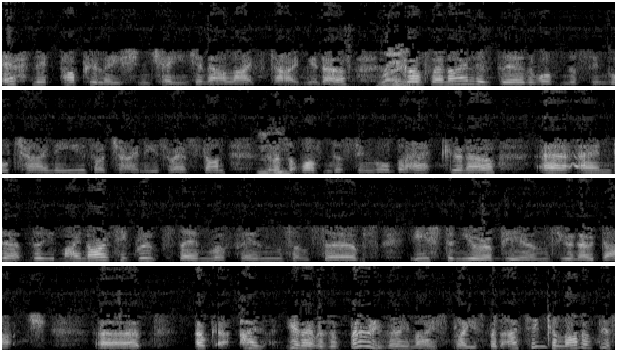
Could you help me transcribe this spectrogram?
ethnic population change in our lifetime. You know, Right. because when I lived there, there wasn't a single Chinese or Chinese restaurant. There was, Mhm. wasn't a single black. You know, uh, and uh, the minority groups then were Finns and Serbs, Eastern Europeans. You know, Dutch. Uh, Okay, I, you know, it was a very, very nice place, but I think a lot of this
